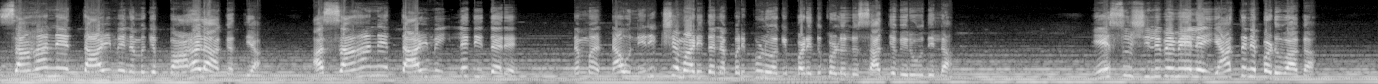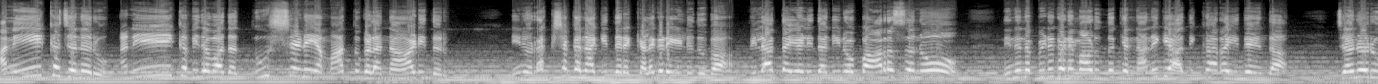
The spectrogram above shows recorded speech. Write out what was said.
ಸಹನೆ ತಾಳ್ಮೆ ನಮಗೆ ಬಹಳ ಅಗತ್ಯ. ಆ ಸಹನೆ ತಾಳ್ಮೆ ಇಲ್ಲದಿದ್ದರೆ ನಮ್ಮ ನಾವು ನಿರೀಕ್ಷೆ ಮಾಡಿದ್ದನ್ನ ಪರಿಪೂರ್ಣವಾಗಿ ಪಡೆದುಕೊಳ್ಳಲು ಸಾಧ್ಯವಿರುವುದಿಲ್ಲ. ಯೇಸು ಶಿಲುಬೆ ಮೇಲೆ ಯಾತನೆ ಪಡುವಾಗ ಅನೇಕ ಜನರು ಅನೇಕ ವಿಧವಾದ ದೂಷಣೆಯ ಮಾತುಗಳನ್ನ ಆಡಿದರು. ನೀನು ರಕ್ಷಕನಾಗಿದ್ದರೆ ಕೆಳಗಡೆ ಇಳಿದು ಬಾ. ಪಿಲಾತ ಹೇಳಿದ, ನೀನೊಬ್ಬ ಅರಸನು, ನಿನ್ನನ್ನು ಬಿಡುಗಡೆ ಮಾಡುವುದಕ್ಕೆ ನನಗೆ ಅಧಿಕಾರ ಇದೆ ಎಂದ. ಜನರು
